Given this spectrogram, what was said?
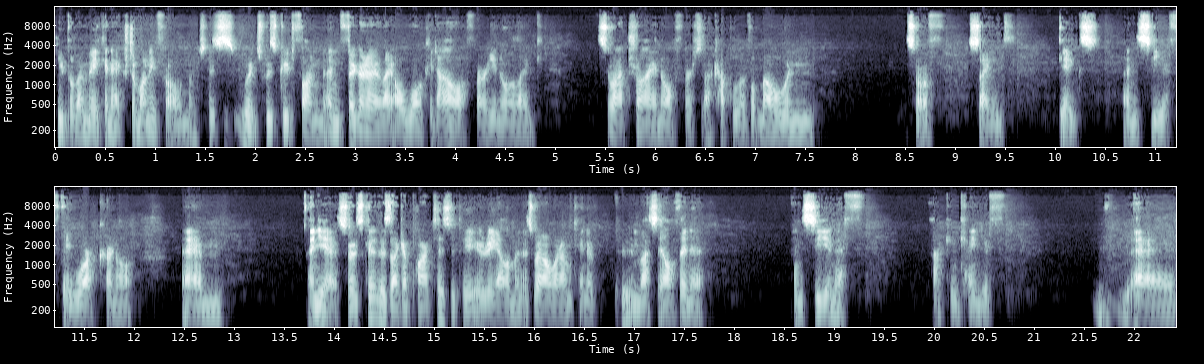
people are making extra money from, which is which was good fun and figuring out like oh what could I offer, you know, like so I try and offer a couple of my own sort of side gigs and see if they work or not. Um, and yeah, so it's kind of there's like a participatory element as well where I'm kind of putting myself in it and seeing if I can kind of uh,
